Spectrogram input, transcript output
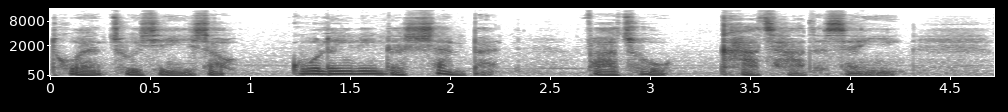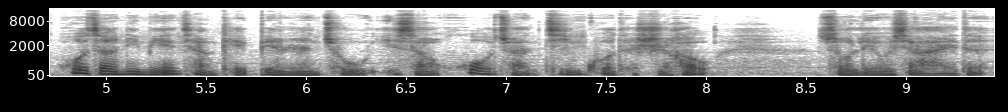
突然出现一艘孤零零的舢板，发出咔嚓的声音。或者你勉强可以辨认出一艘货船经过的时候所留下来的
